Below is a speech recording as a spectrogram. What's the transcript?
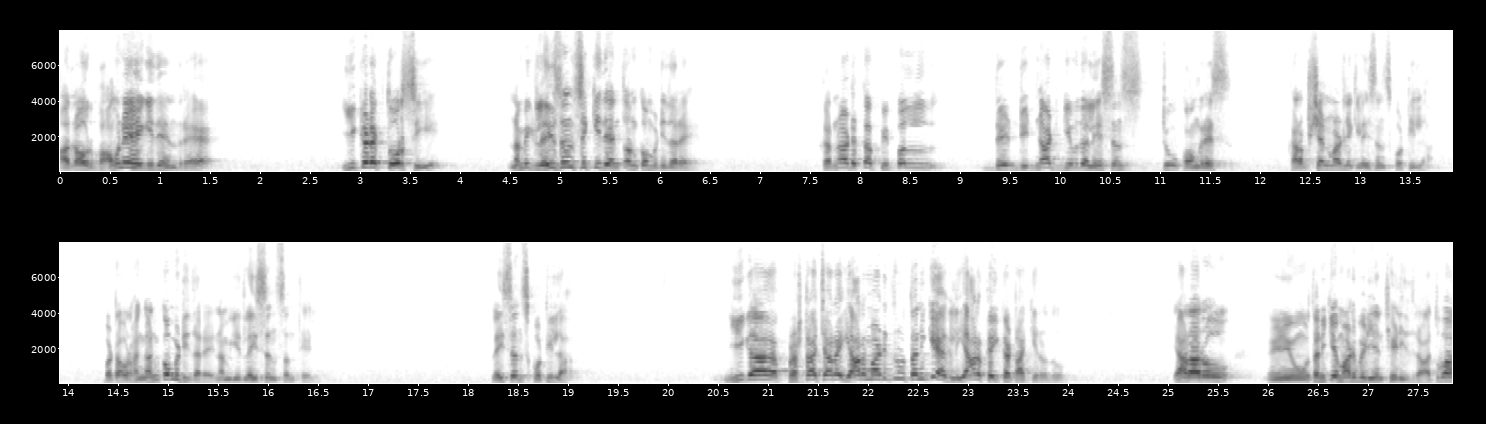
ಆದರೆ ಅವ್ರ ಭಾವನೆ ಹೇಗಿದೆ ಅಂದರೆ ಈ ಕಡೆಗೆ ತೋರಿಸಿ ನಮಗೆ ಲೈಸೆನ್ಸ್ ಸಿಕ್ಕಿದೆ ಅಂತ ಅಂದ್ಕೊಂಡ್ಬಿಟ್ಟಿದ್ದಾರೆ Karnataka people they did not give the licence to Congress corruption ಮಾಡಲಿಕ್ಕೆ ಲೈಸೆನ್ಸ್ ಕೊಟ್ಟಿಲ್ಲ. ಬಟ್ ಅವ್ರು ಹಂಗೆ ಅಂದ್ಕೊಂಬಿಟ್ಟಿದ್ದಾರೆ ನಮಗೆ ಇದು ಲೈಸೆನ್ಸ್ ಅಂತೇಳಿ ಲೈಸೆನ್ಸ್ ಕೊಟ್ಟಿಲ್ಲ. ಈಗ ಭ್ರಷ್ಟಾಚಾರ ಯಾರು ಮಾಡಿದ್ರು ತನಿಖೆ ಆಗಲಿ, ಯಾರು ಕೈ ಕಟ್ಟಾಕಿರೋದು ಯಾರು ನೀವು ತನಿಖೆ ಮಾಡಬೇಡಿ ಅಂತ ಹೇಳಿದ್ರ? ಅಥವಾ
